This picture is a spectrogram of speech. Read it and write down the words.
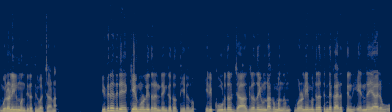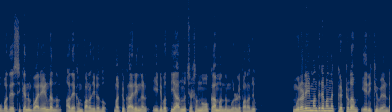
മുരളി മന്ദിരത്തിൽ വച്ചാണ്. ഇതിനെതിരെ കെ. മുരളീധരൻ രംഗത്തെത്തിയിരുന്നു. ഇനി കൂടുതൽ ജാഗ്രതയുണ്ടാകുമെന്നും മുരളി മന്ദിരത്തിന്റെ കാര്യത്തിൽ എന്നെ ആരും ഉപദേശിക്കാൻ വരേണ്ടെന്നും അദ്ദേഹം പറഞ്ഞിരുന്നു. മറ്റു കാര്യങ്ങൾ ഇരുപത്തിയാറിന് ശേഷം നോക്കാമെന്നും മുരളി പറഞ്ഞു. മുരളി മന്ദിരമെന്ന കെട്ടിടം എനിക്ക് വേണ്ട.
